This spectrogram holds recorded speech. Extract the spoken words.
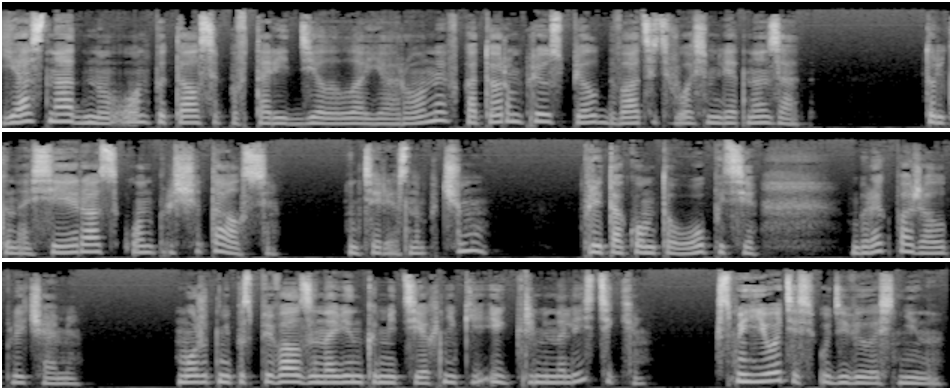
Ясно одно, он пытался повторить дело Лая Роны, в котором преуспел 28 лет назад. Только на сей раз он просчитался. Интересно, почему? При таком-то опыте Брэк пожал плечами. Может, не поспевал за новинками техники и криминалистики? Смеетесь? удивилась Нина.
